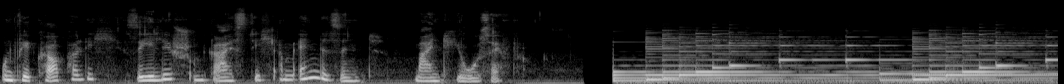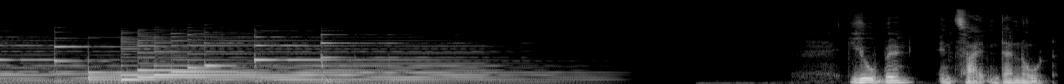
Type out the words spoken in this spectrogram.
und wir körperlich, seelisch und geistig am Ende sind, meint Josef. Jubeln in Zeiten der Not.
